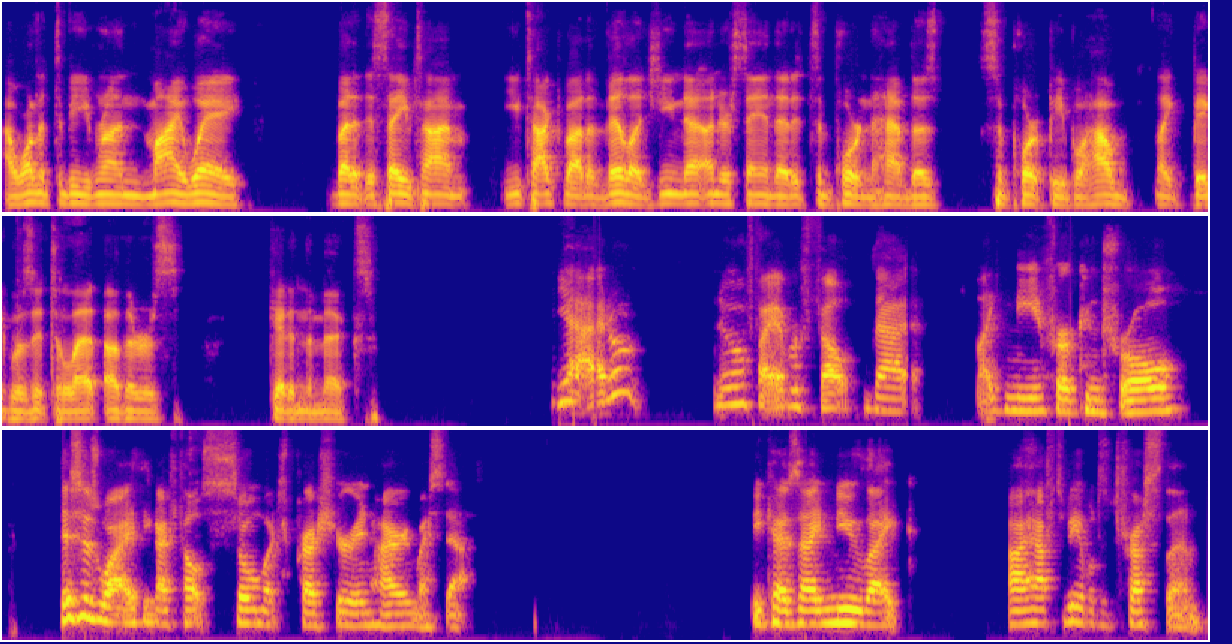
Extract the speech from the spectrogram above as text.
I want it to be run my way but at the same time you talked about a village you understand that it's important to have those support people how like big was it to let others get in the mix yeah, I don't know if I ever felt that like need for control. This is why I think I felt so much pressure in hiring my staff because I knew like I have to be able to trust them.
